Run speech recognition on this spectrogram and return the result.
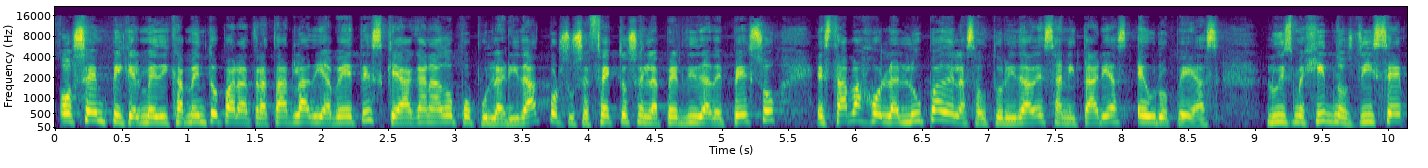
Ozempic, el medicamento para tratar la diabetes que ha ganado popularidad por sus efectos en la pérdida de peso, está bajo la lupa de las autoridades sanitarias europeas. Luis Mejid nos dice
